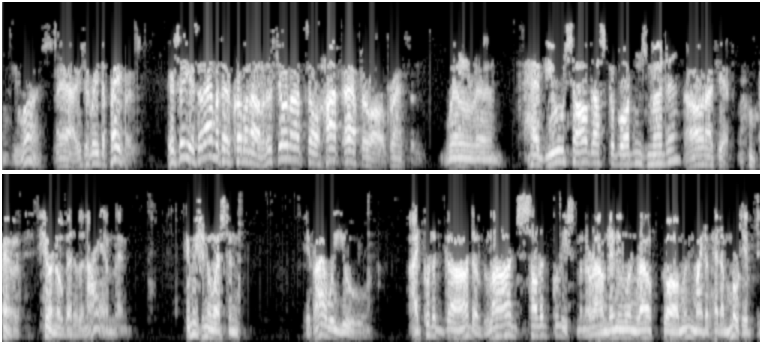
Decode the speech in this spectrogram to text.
Oh, he was. Yeah, you should read the papers. You see, he's an amateur criminologist, you're not so hot after all, Cranston. Well, uh, have you solved Oscar Borden's murder? Oh, not yet. Well, you're no better than I am, then. Commissioner Weston, if I were you, I'd put a guard of large, solid policemen around anyone Ralph Gorman might have had a motive to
